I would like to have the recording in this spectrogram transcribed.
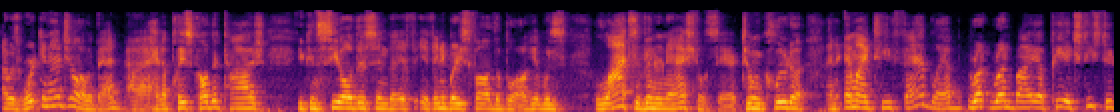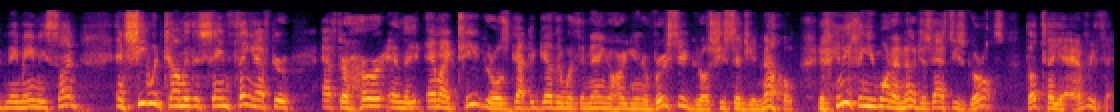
I was working on Jalalabad. I had a place called the Taj. You can see all this in the if, if anybody's followed the blog. It was lots of internationals there, to include a an MIT Fab Lab run, run by a PhD student named Amy Sun, and she would tell me the same thing after after her and the MIT girls got together with the Nangarhar University girls, she said, you know, if anything you want to know, just ask these girls. They'll tell you everything.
